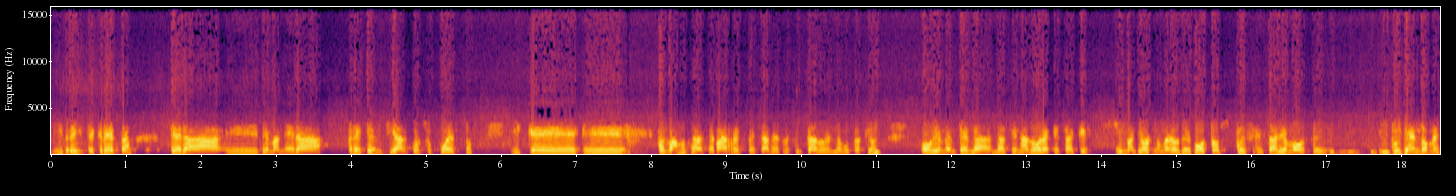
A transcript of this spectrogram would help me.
libre y secreta, será eh, de manera presencial, por supuesto, y que eh, pues vamos a se va a respetar el resultado de la votación. Obviamente la, senadora que saque el mayor número de votos, pues estaremos, eh, incluyéndome,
